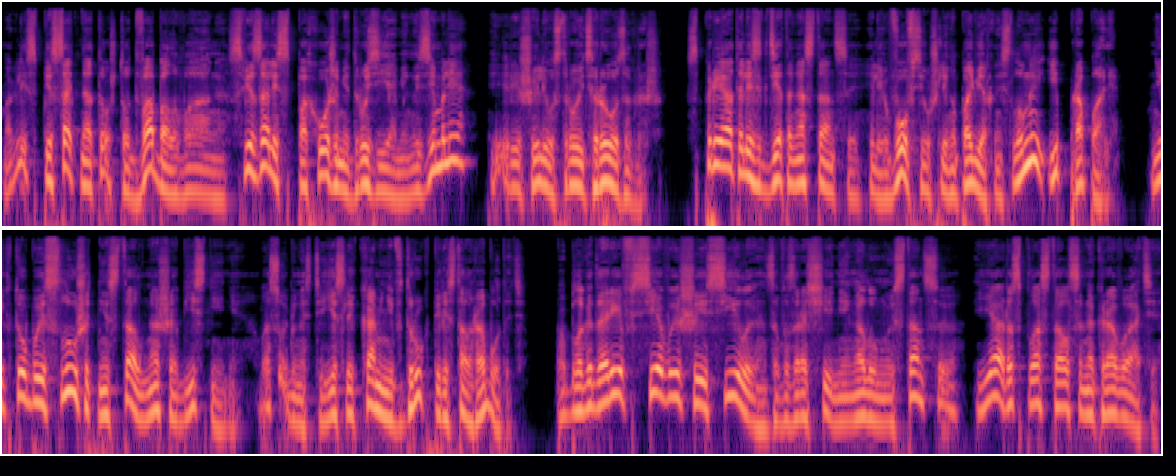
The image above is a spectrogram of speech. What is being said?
Могли списать на то, что два болвана связались с похожими друзьями на Земле и решили устроить розыгрыш. Спрятались где-то на станции или вовсе ушли на поверхность Луны и пропали. Никто бы и слушать не стал наши объяснения, в особенности, если камень вдруг перестал работать. Поблагодарив все высшие силы за возвращение на лунную станцию, я распластался на кровати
